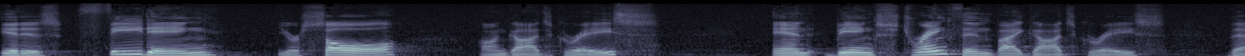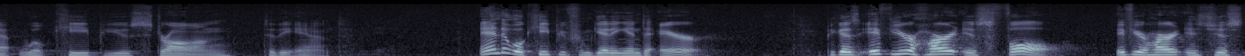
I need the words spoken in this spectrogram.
It is feeding your soul on God's grace and being strengthened by God's grace that will keep you strong to the end. And it will keep you from getting into error. Because if your heart is full, if your heart is just,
